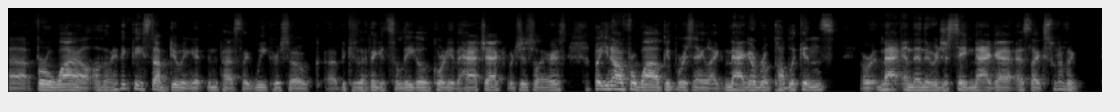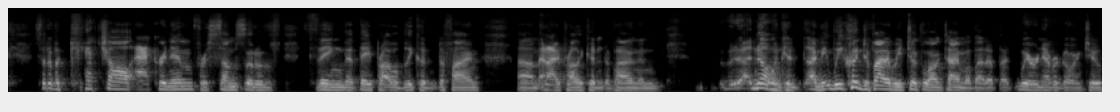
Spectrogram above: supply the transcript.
uh, for a while, although I think they stopped doing it in the past like week or so uh, because I think it's illegal according to the Hatch Act, which is hilarious. But you know, for a while, people were saying like MAGA Republicans or and then they would just say MAGA as like sort of a sort of a catch-all acronym for some sort of thing that they probably couldn't define, um, and I probably couldn't define, and no one could i mean we could define it we took a long time about it but we were never going to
